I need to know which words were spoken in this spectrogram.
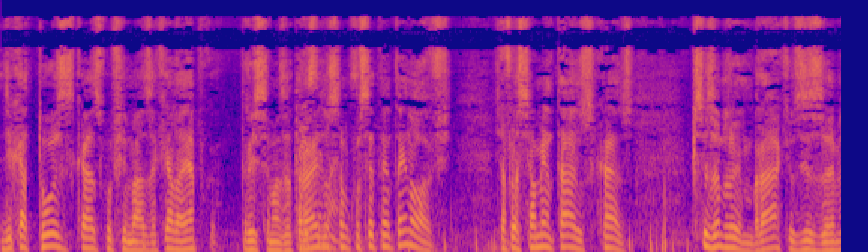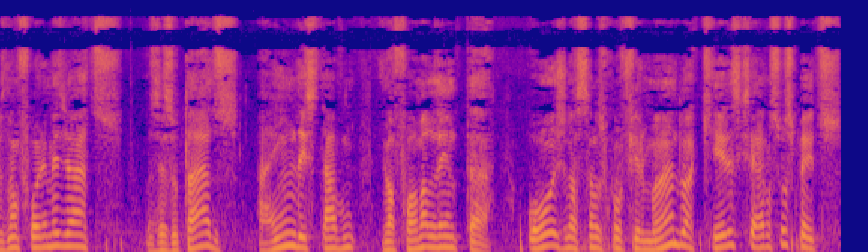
de 14 casos confirmados naquela época, três semanas atrás, três semanas. nós estamos com 79. Já falou assim, aumentaram os casos. Precisamos lembrar que os exames não foram imediatos. Os resultados ainda estavam de uma forma lenta. Hoje nós estamos confirmando aqueles que eram suspeitos.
